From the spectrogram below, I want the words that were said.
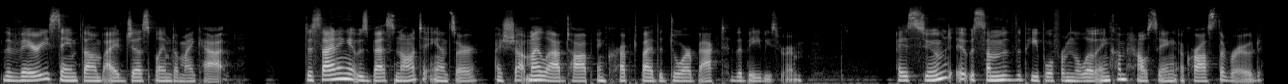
the very same thump I had just blamed on my cat. Deciding it was best not to answer, I shut my laptop and crept by the door back to the baby's room. I assumed it was some of the people from the low income housing across the road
